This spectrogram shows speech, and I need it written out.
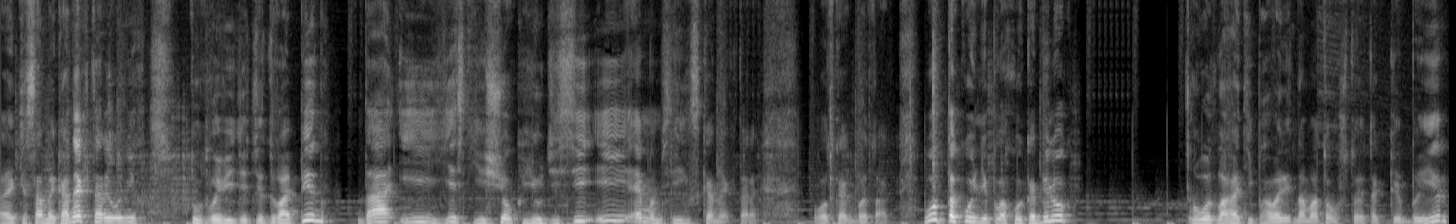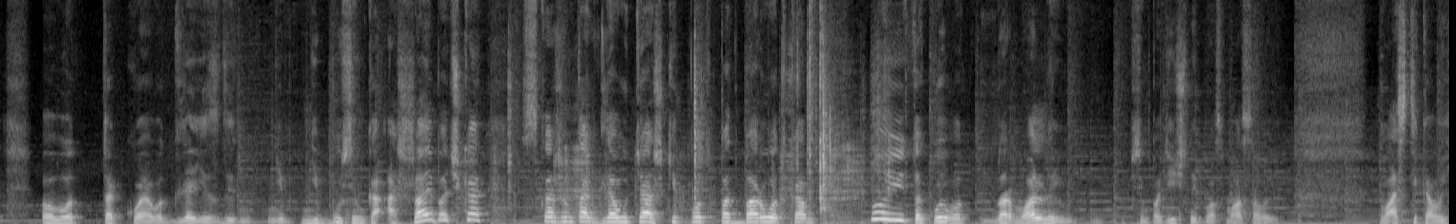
эти самые коннекторы у них, тут вы видите два пин, да, и есть еще QDC и MMCX коннекторы. Вот как бы так. Вот такой неплохой кабелек. Вот логотип говорит нам о том, что это КБИР. Вот такое вот для езды не, не бусинка, а шайбочка, скажем так, для утяжки под подбородком. Ну и такой вот нормальный, симпатичный, пластмассовый, пластиковый.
